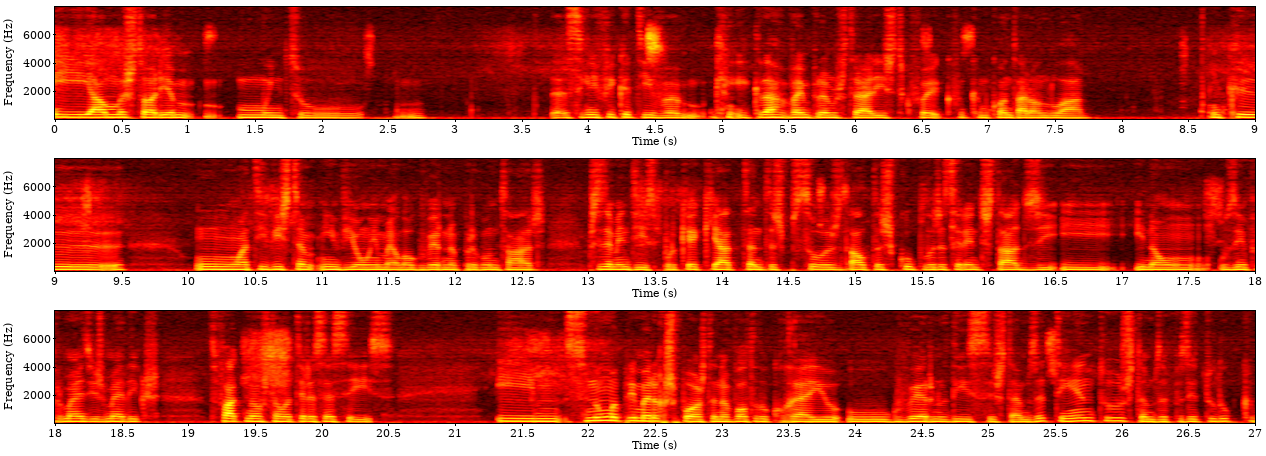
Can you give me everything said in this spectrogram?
E há uma história muito eh, significativa e que dá bem para mostrar isto que foi que, que me contaram de lá, que um ativista enviou um e-mail ao governo a perguntar precisamente isso, porque é que há tantas pessoas de altas cúpulas a serem testados e, e, e não os enfermeiros e os médicos de facto não estão a ter acesso a isso. E se numa primeira resposta, na volta do correio, o governo disse estamos atentos, estamos a fazer tudo o que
